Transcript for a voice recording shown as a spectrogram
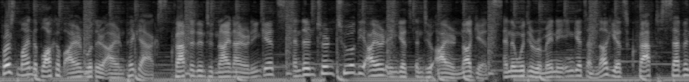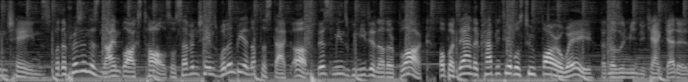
First mine the block of iron with your iron pickaxe, craft it into 9 iron ingots, and then turn 2 of the iron ingots into iron nuggets. And then with your remaining ingots and nuggets, craft 7 chains. But the prison is 9 blocks tall, so 7 chains wouldn't be enough to stack up. This means we need another block. Oh but Dan, the crafting table is too far away. That doesn't mean you can't get it.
